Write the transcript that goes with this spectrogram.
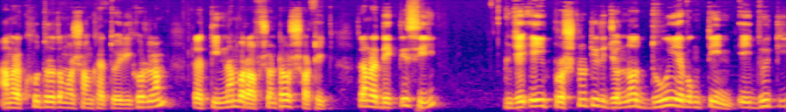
আমরা ক্ষুদ্রতম সংখ্যা তৈরি করলাম। তাহলে তিন নম্বর অপশনটাও সঠিক। তাহলে আমরা দেখতেছি যে এই প্রশ্নটির জন্য দুই এবং তিন, এই দুইটি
